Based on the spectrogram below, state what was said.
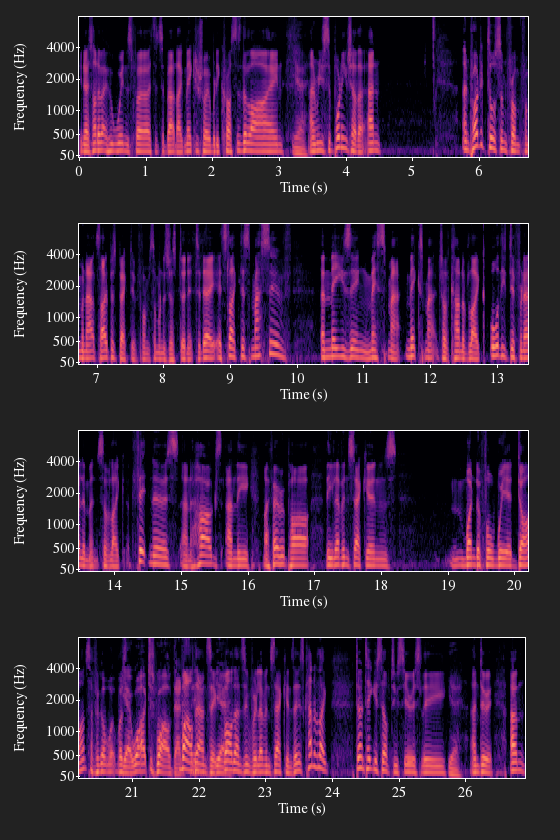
You know, it's not about who wins first. It's about like making sure everybody crosses the line yeah, and really supporting each other. And and Project Awesome from from an outside perspective, from someone who's just done it today, it's like this massive. Amazing mismatch, mix match of kind of like all these different elements of like fitness and hugs and the my favorite part, the eleven seconds, mm, wonderful weird dance. I forgot what was yeah. Well, just wild dancing. Wild dancing, Yeah. wild dancing for 11 seconds. And it's kind of like, don't take yourself too seriously Yeah. and do it. Um,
